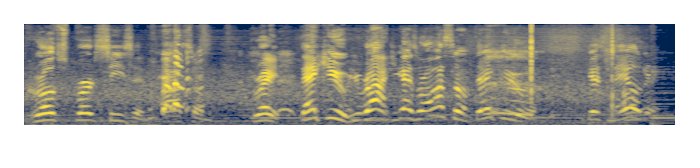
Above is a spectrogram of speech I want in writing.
Growth spurt season. Awesome. Great. Thank you. You rock. You guys are awesome. Thank you. You guys nailed it.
